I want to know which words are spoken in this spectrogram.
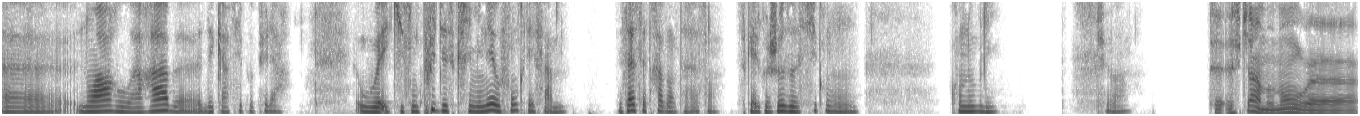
euh, noirs ou arabes euh, des quartiers populaires, ou, et qui sont plus discriminés au fond que les femmes. Et ça, c'est très intéressant. C'est quelque chose aussi qu'on qu'on oublie. Tu vois. Est-ce qu'il y a un moment où euh,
